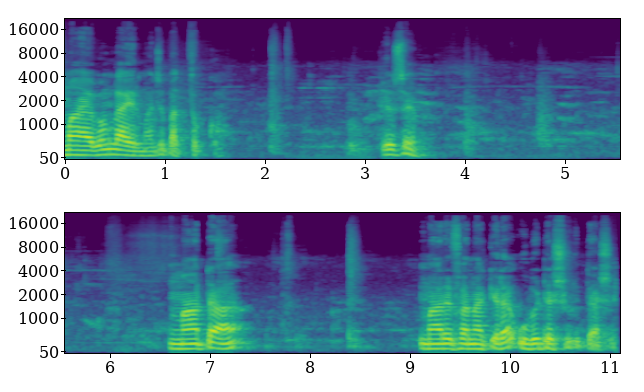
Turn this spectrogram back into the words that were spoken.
মা এবং লায়ের মাঝে পার্থক্য। ঠিক আছে মাটা মারেফা নাকেরা উবেটার শুরুতে আসে।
